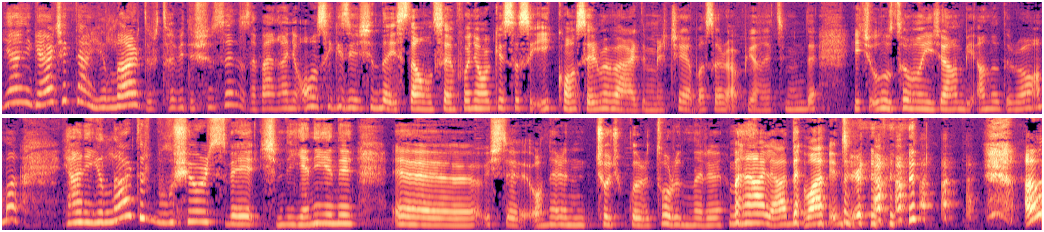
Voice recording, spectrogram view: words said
Yani gerçekten yıllardır tabii düşünsenize ben hani 18 yaşında İstanbul Senfoni Orkestrası ilk konserimi verdim Mircea Basarap yönetiminde. Hiç unutamayacağım bir anıdır o ama yani yıllardır buluşuyoruz ve şimdi yeni yeni e, işte onların çocukları, torunları ben hala devam ediyorum. ama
